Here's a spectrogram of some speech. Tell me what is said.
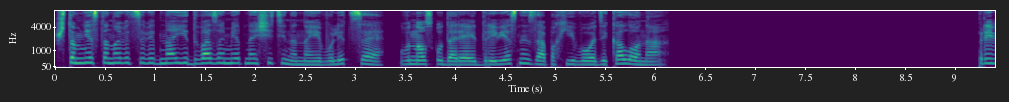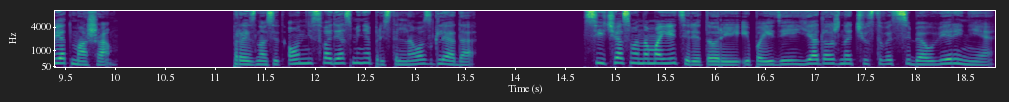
что мне становится видна едва заметная щетина на его лице. В нос ударяет древесный запах его одеколона. «Привет, Маша», — произносит он, не сводя с меня пристального взгляда. «Сейчас мы на моей территории, и, по идее, я должна чувствовать себя увереннее,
